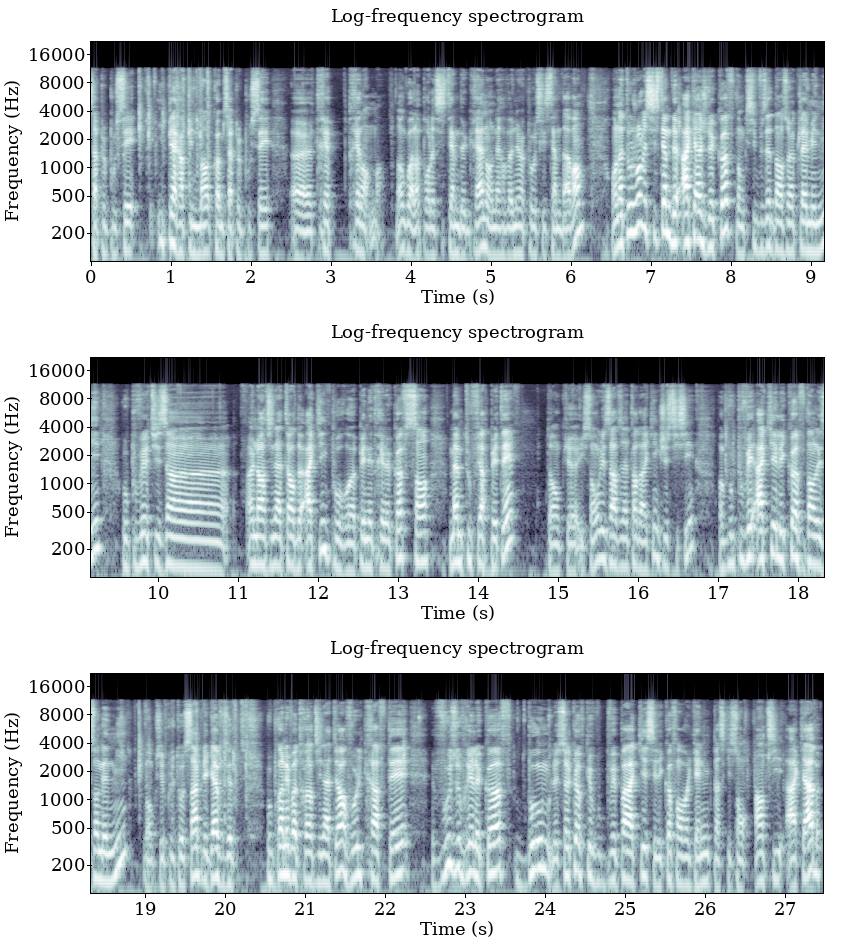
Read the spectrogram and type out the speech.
Ça peut pousser hyper rapidement comme ça peut pousser euh, très, très lentement. Donc voilà pour le système de graines. On est revenu un peu au système d'avant. On a toujours le système de hackage de coffre. Donc si vous êtes dans un claim ennemi, vous pouvez utiliser un, ordinateur de hacking pour euh, pénétrer le coffre sans même tout faire péter. Donc, euh, ils sont où les ordinateurs de hacking? Juste ici. Donc, vous pouvez hacker les coffres dans les zones ennemies. Donc, c'est plutôt simple, les gars. Vous, êtes, vous prenez votre ordinateur, vous le craftez, vous ouvrez le coffre, boum. Le seul coffre que vous pouvez pas hacker, c'est les coffres en volcanique parce qu'ils sont anti-hackables.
